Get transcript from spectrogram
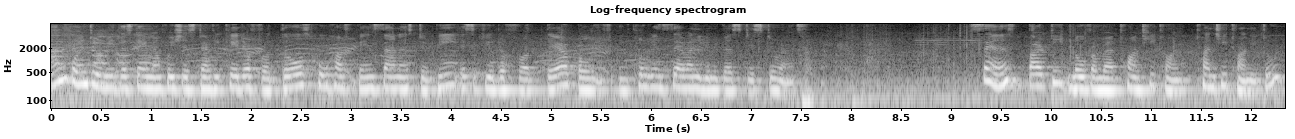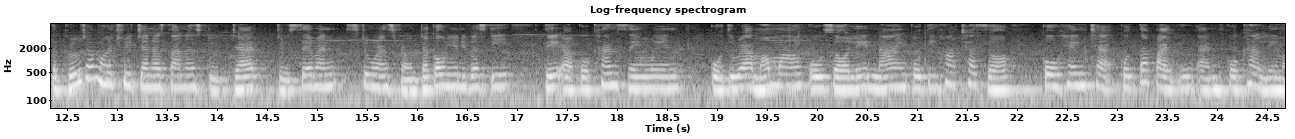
I'm going to read the statement which is dedicated for those who have been sentenced to be executed for their belief, including seven university students. Since 30 November 2020 2022, the brutal military general sentenced to death to seven students from Dagon University. They are Ko Khan Singwin, Ko Dura Mama, Ko Zole Nine, Ko Tiha Tazo, Ko Heng Ko Tapai U, and Ko Khan Lim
